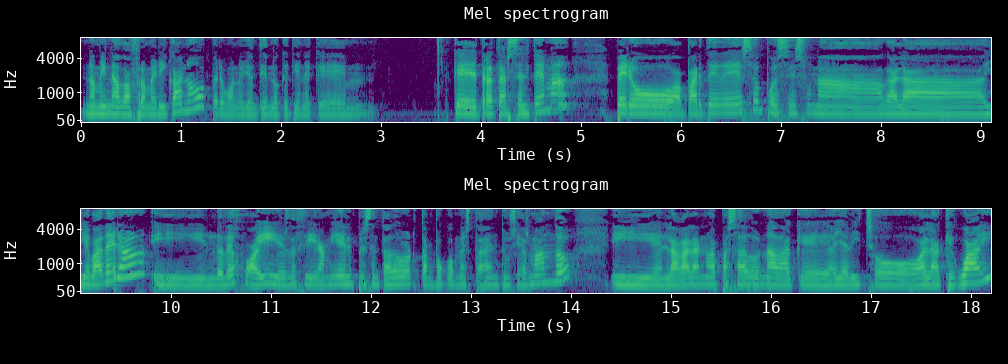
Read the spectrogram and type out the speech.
nominado afroamericano, pero bueno, yo entiendo que tiene que, que tratarse el tema. Pero aparte de eso, pues es una gala llevadera y lo dejo ahí. Es decir, a mí el presentador tampoco me está entusiasmando y en la gala no ha pasado nada que haya dicho, ala, qué guay.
